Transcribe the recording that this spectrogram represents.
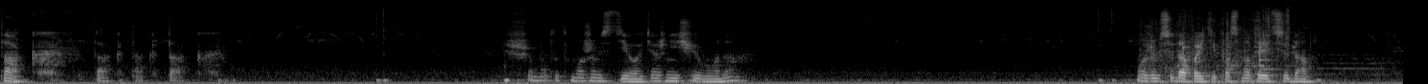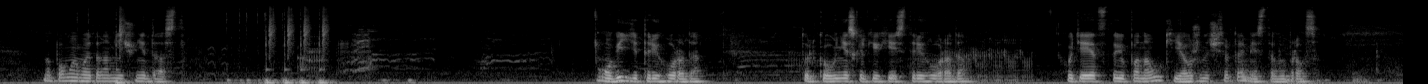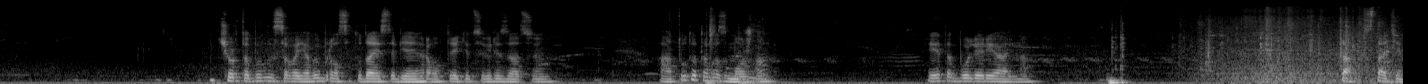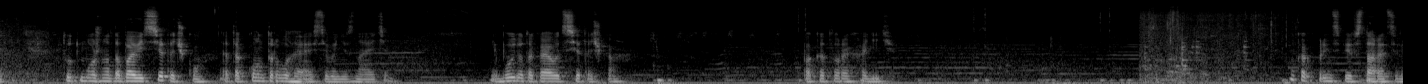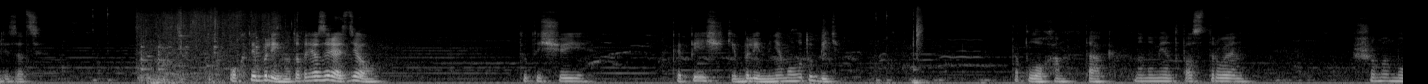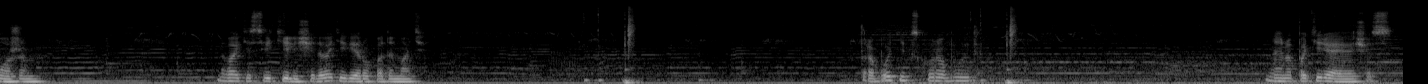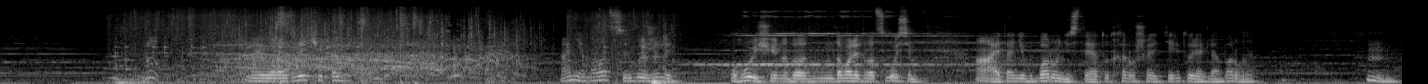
Так, так, так, так. Что мы тут можем сделать? Аж ничего, да? Можем сюда пойти посмотреть сюда. Но, по-моему, это нам ничего не даст. О, видите, три города. Только у нескольких есть три города. Хоть я и отстаю по науке, я уже на четвертое место выбрался. Черта бы лысого я выбрался туда, если бы я играл в третью цивилизацию. А тут это возможно. И это более реально. Так, кстати, Тут можно добавить сеточку. Это Ctrl-G, если вы не знаете. И будет вот такая вот сеточка, по которой ходить. Ну, как, в принципе, и в старой цивилизации. Ух ты, блин, вот это я зря сделал. Тут еще и копейщики. Блин, меня могут убить. Это плохо. Так, монумент построен. Что мы можем? Давайте святилище, давайте веру поднимать. Работник скоро будет. Наверное, потеряю я сейчас моего разведчика. А, молодцы, выжили. Ого, еще и надавали 28. А, это они в обороне стоят. Тут хорошая территория для обороны. Хм.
